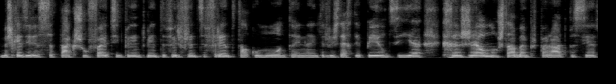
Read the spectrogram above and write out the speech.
Mas quer dizer, esses ataques são feitos independentemente de haver frente a frente, tal como ontem na entrevista da RTP ele dizia que Rangel não está bem preparado para ser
